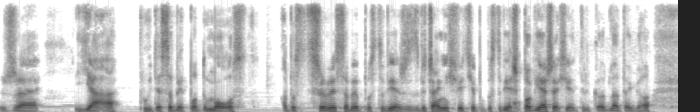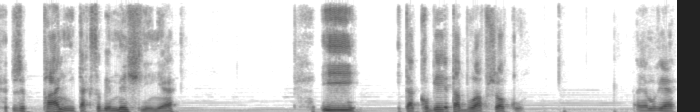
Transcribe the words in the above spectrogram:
że ja pójdę sobie pod most albo strzelę sobie po prostu, wiesz, zwyczajnie w świecie po prostu, wiesz, powieszę się tylko dlatego, że pani tak sobie myśli, nie? I, i ta kobieta była w szoku. A ja mówię,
